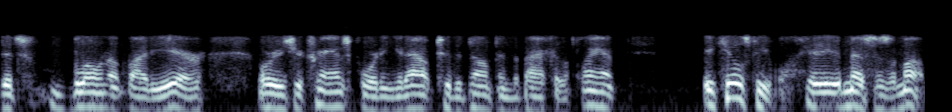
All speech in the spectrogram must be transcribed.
that's blown up by the air, or as you're transporting it out to the dump in the back of the plant, it kills people. It messes them up.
